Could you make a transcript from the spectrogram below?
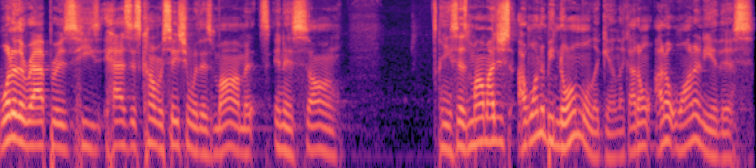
one of the rappers, he has this conversation with his mom. It's in his song. And he says, Mom, I just, I want to be normal again. Like, I don't, I don't want any of this.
